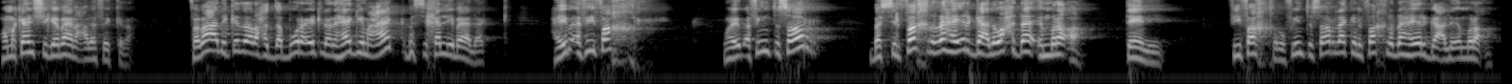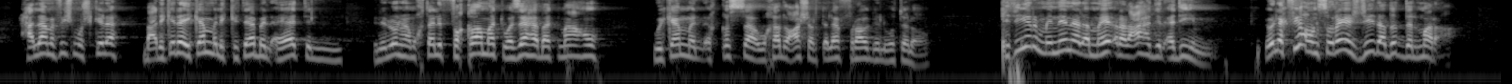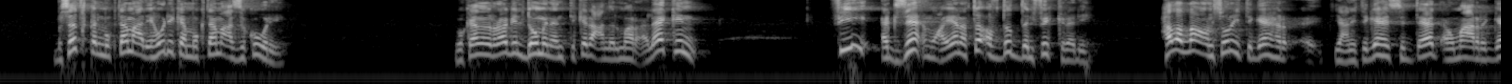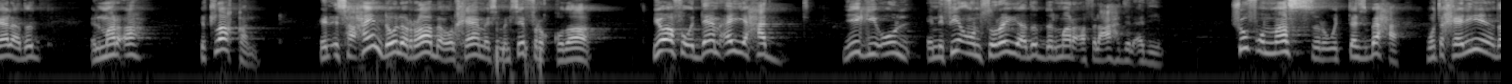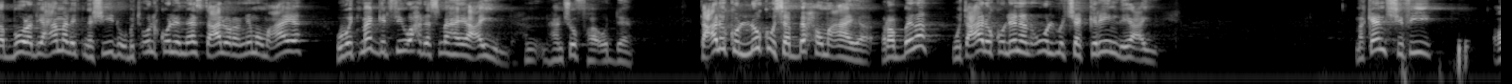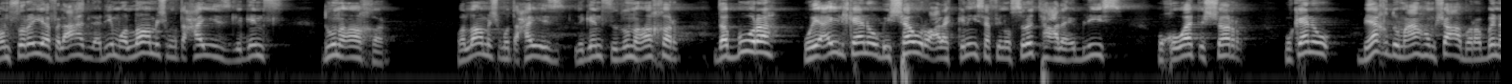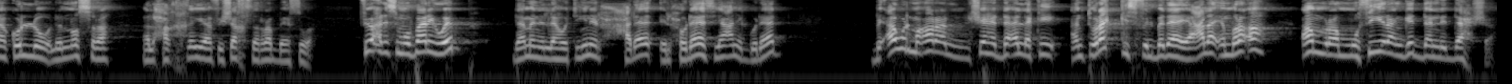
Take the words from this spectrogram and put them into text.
هو ما كانش جبان على فكرة. فبعد كده راح الدبورة قالت له أنا هاجي معاك بس خلي بالك هيبقى في فخر وهيبقى في انتصار بس الفخر ده هيرجع لواحدة امرأة تاني. في فخر وفي انتصار لكن الفخر ده هيرجع لامرأة. حلها مفيش مشكلة. بعد كده يكمل الكتاب الآيات اللي لونها مختلف فقامت وذهبت معه ويكمل القصة وخدوا عشر تلاف راجل وطلعوا. كتير مننا لما يقرأ العهد القديم يقول لك في عنصرية جديدة ضد المرأة. بصدق المجتمع اليهودي كان مجتمع ذكوري. وكان الراجل دوميننت كده عن المرأة. لكن في أجزاء معينة تقف ضد الفكرة دي. هل الله عنصري تجاه يعني تجاه الستات أو مع الرجالة ضد المرأة؟ إطلاقا. الإصحاحين دول الرابع والخامس من سفر القضاء يقفوا قدام أي حد يجي يقول إن في عنصرية ضد المرأة في العهد القديم. شوفوا النصر والتسبحة. متخيلين إن دبورة دي عملت نشيد وبتقول كل الناس تعالوا رنموا معايا؟ وبتمجد فيه واحدة اسمها يعيل. هنشوفها قدام. تعالوا كلكم سبحوا معايا. ربنا وتعالوا كلنا نقول متشكرين ليعيل ما كانش فيه عنصرية في العهد القديم. والله مش متحيز لجنس دون آخر. والله مش متحيز لجنس دون آخر. دبورة ويعيل كانوا بيشاوروا على الكنيسة في نصرتها على إبليس وقوات الشر وكانوا بياخدوا معاهم شعب ربنا كله للنصرة الحقيقية في شخص الرب يسوع. في واحد اسمه باري ويب ده من اللاهوتيين الحداث يعني الجداد. بأول ما قرأ الشاهد ده قال لك إيه؟ أن تركز في البداية على امرأة أمرا مثيرا جدا للدهشة.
